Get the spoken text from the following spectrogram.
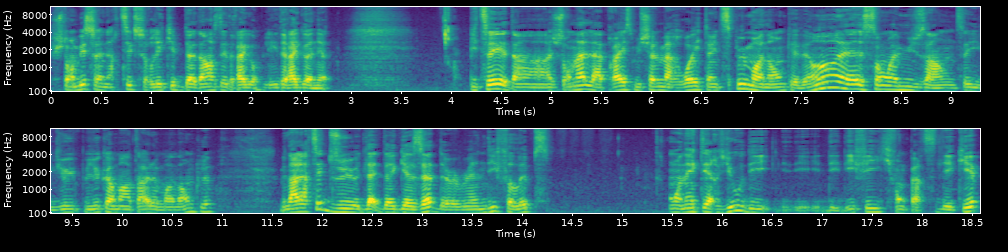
je suis tombé sur un article sur l'équipe de danse des dragons, les Dragonnettes. Puis, tu sais, dans le journal de la presse, Michel Marois est un petit peu mon oncle. Il avait Oh, elles sont amusantes. Tu sais, vieux, vieux commentaire de mon oncle. Mais dans l'article de, la Gazette de Randy Phillips, on interview des, des, des, filles qui font partie de l'équipe,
